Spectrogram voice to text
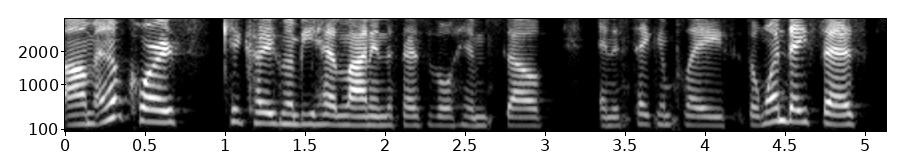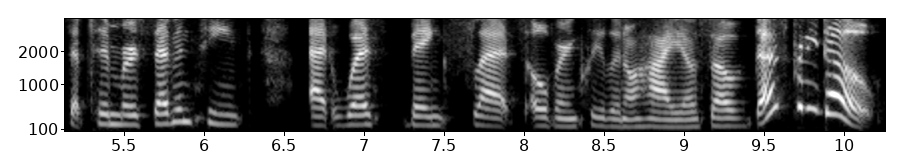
Um, and of course, Kid Cudi is going to be headlining the festival himself and it's taking place. It's a one day fest, September 17th at West Bank Flats over in Cleveland, Ohio. So that's pretty dope.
